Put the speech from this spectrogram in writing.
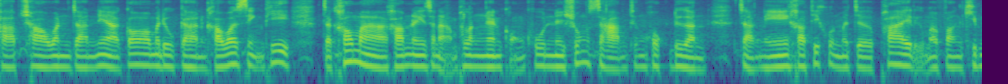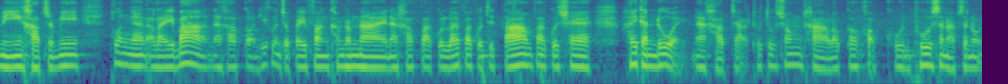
ครับชาววันจันทร์เนี่ยก็มาดูกันครับว่าสิ่งที่จะเข้ามาครับในสนามพลังงานของคุณในช่วง 3-6 เดือน จากนี้ครับที่คุณมาเจอไพ่หรือมาฟังคลิปนี้ครับจะมีพลังงานอะไรบ้างนะครับก่อนที่คุณจะไปฟังคำทำนายนะครับฝากกดไลค์ฝากกดติดตามฝากกดแชร์ให้กันด้วยนะครับจากทุกๆ ช่องทางแล้วก็ขอบคุณผู้สนับสนุน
